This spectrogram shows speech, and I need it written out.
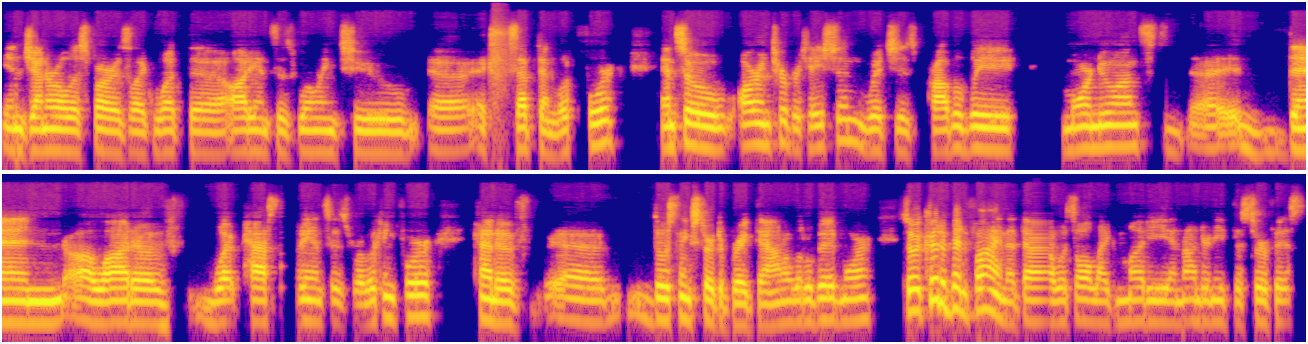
in general as far as like what the audience is willing to uh, accept and look for. And so our interpretation, which is probably more nuanced uh, than a lot of what past audiences were looking for, kind of uh, those things start to break down a little bit more. So it could have been fine that that was all like muddy and underneath the surface.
